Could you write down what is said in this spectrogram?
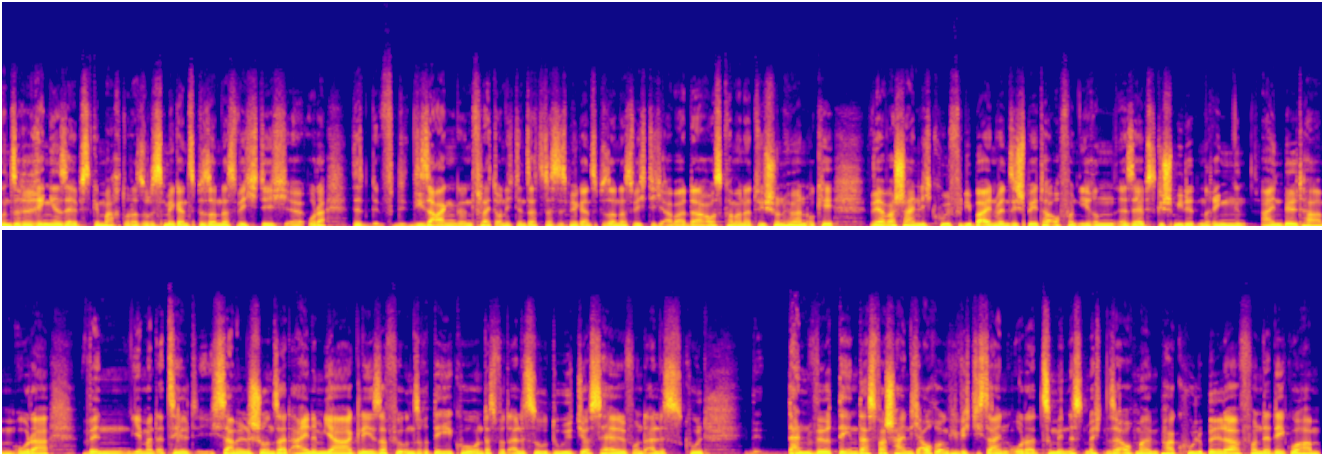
unsere Ringe selbst gemacht oder so. Das ist mir ganz besonders wichtig. Äh, oder die sagen dann vielleicht auch nicht den Satz, das ist mir ganz besonders wichtig, aber daraus kann man natürlich schon hören, okay, wäre wahrscheinlich cool für die beiden, wenn sie später auch von ihren äh, selbst geschmiedeten Ringen ein Bild haben. Oder wenn jemand erzählt, ich sammle schon seit einem Jahr Gläser für unsere Deko und das wird alles so do it yourself und alles cool dann wird denen das wahrscheinlich auch irgendwie wichtig sein oder zumindest möchten sie auch mal ein paar coole Bilder von der Deko haben.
